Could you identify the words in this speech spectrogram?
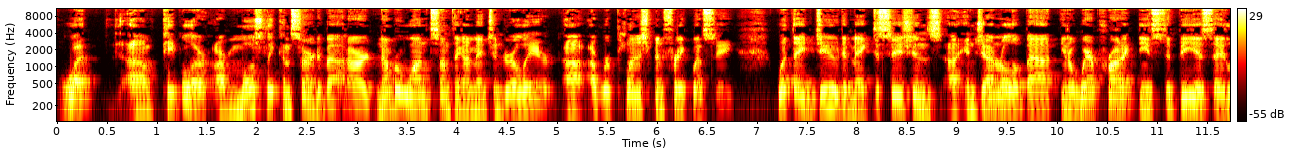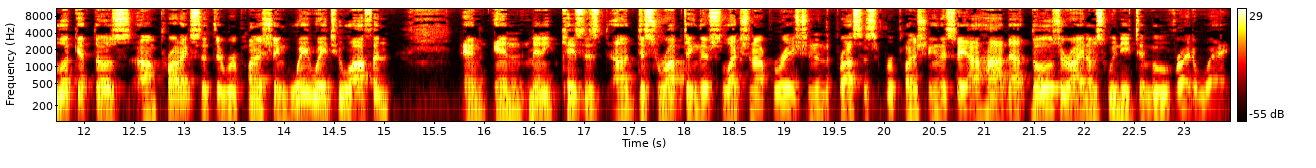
what um, people are, are, mostly concerned about are number one, something I mentioned earlier, uh, a replenishment frequency. What they do to make decisions uh, in general about you know where product needs to be is they look at those um, products that they're replenishing way way too often and in many cases uh, disrupting their selection operation in the process of replenishing. And they say, "Aha, that those are items we need to move right away."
